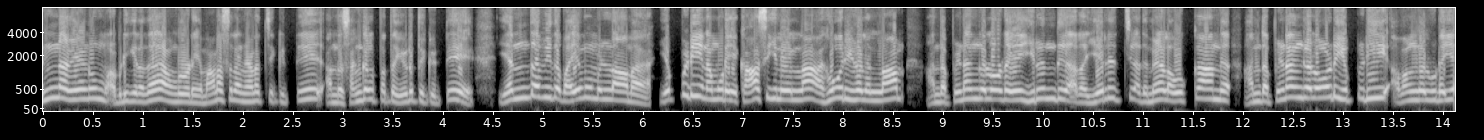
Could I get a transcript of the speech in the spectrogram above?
என்ன வேணும் அப்படிங்கிறத அவங்களுடைய மனசில் நினச்சிக்கிட்டு அந்த சங்கல்பத்தை எடுத்துக்கிட்டு எந்தவித பயமும் இல்லாமல் எப்படி நம்முடைய காசியில எல்லாம் அகோரிகள் எல்லாம் அந்த பிணங்களோட இருந்து அதை எரித்து அது மேலே உட்கார்ந்து அந்த பிணங்களோடு எப்படி அவங்களுடைய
